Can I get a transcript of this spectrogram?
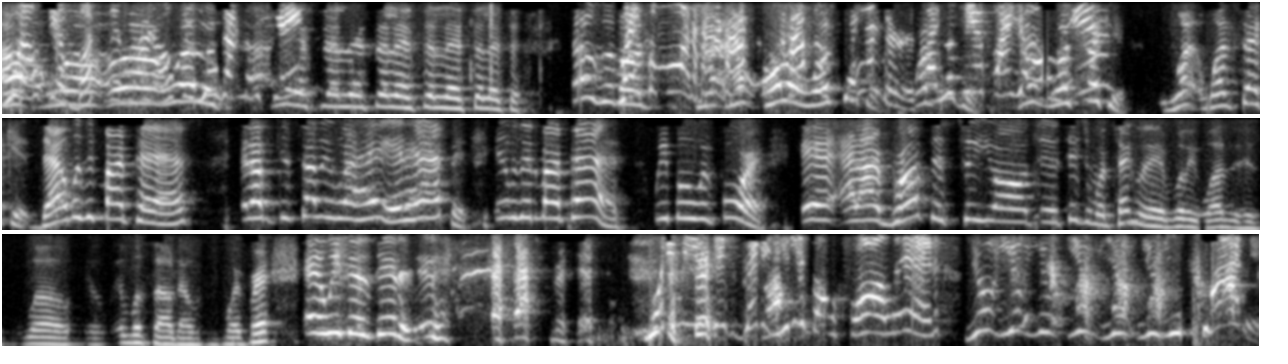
You uh, out there well, busting well, well, you got no shame? Listen, listen, listen, listen, listen. That was about, Wait, come on. Yeah, I, I, hold on one second. One like, second. You can't find your own one man? second one, one second. That was in my past. And I'm just telling you, well, hey, it happened. It was in my past. We moving forward. And, and I brought this to y'all to attention. Well, technically, it really wasn't his. Well, it, it was someone that was his boyfriend, and we just did it. It happened. What do you mean you just did it? You just don't fall in. You you you you you you you plot it.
